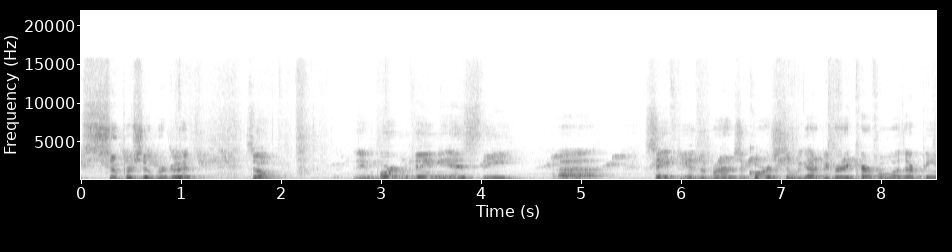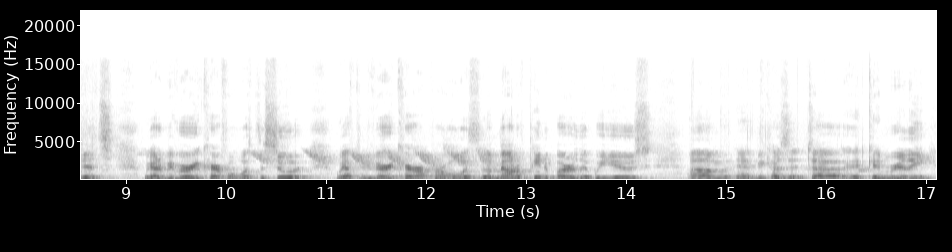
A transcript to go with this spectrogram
super super good. So the important thing is the uh, Safety of the birds, of course, so we got to be very careful with our peanuts. We got to be very careful with the suet. We have to be very careful with the amount of peanut butter that we use um, because it, uh, it can really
